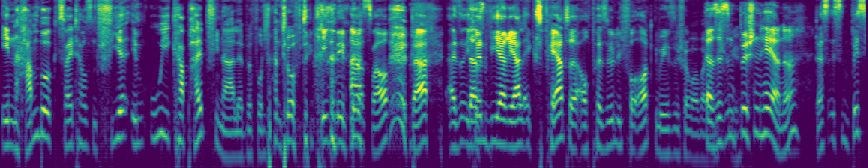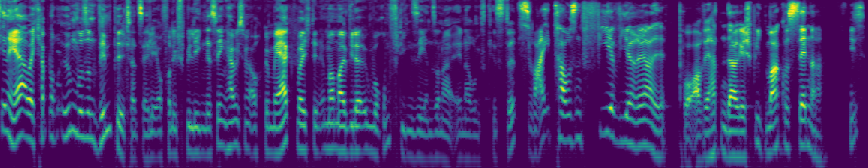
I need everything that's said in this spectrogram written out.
in Hamburg 2004 im UI Cup Halbfinale bewundern durfte gegen den HSV. da, also ich das, bin Villarreal Experte, auch persönlich vor Ort gewesen schon mal bei Das ist Spiel. ein bisschen her, ne? Das ist ein bisschen her, aber ich habe noch irgendwo so einen Wimpel tatsächlich auch vor dem Spiel liegen. Deswegen habe ich es mir auch gemerkt, weil ich den immer mal wieder irgendwo rumfliegen sehe in so einer Erinnerungskiste. 2004 Villarreal. Boah, wir hatten da gespielt. Markus Senna. Hieß?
